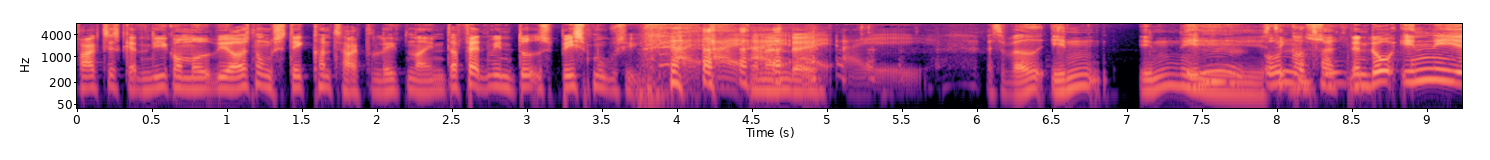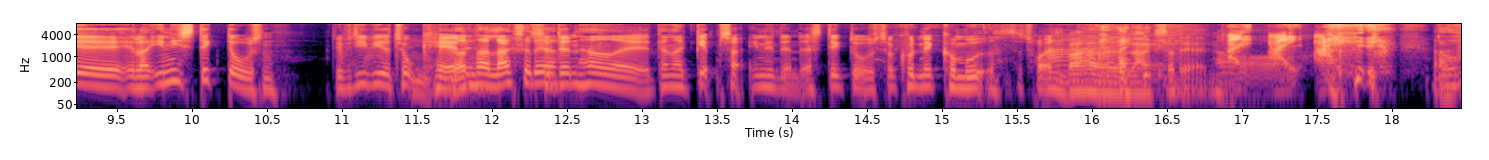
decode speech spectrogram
faktisk, at den lige kommer ud. Vi har også nogle stikkontakter liggende derinde. Der fandt vi en død spidsmus i. Ej, ej, Den anden dag. ej, ej. Altså hvad? Inden, inden, Inden- i stikkontakten? Den lå inde i, øh, eller inde i stikdåsen. Det er fordi, vi har to katte. Nå, den havde lagt sig så der? den havde, øh, den havde gemt sig inde i den der stikdåse, så kunne den ikke komme ud. Så tror jeg, den bare havde lagt sig derinde. Ej, ej, ej. Oh,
